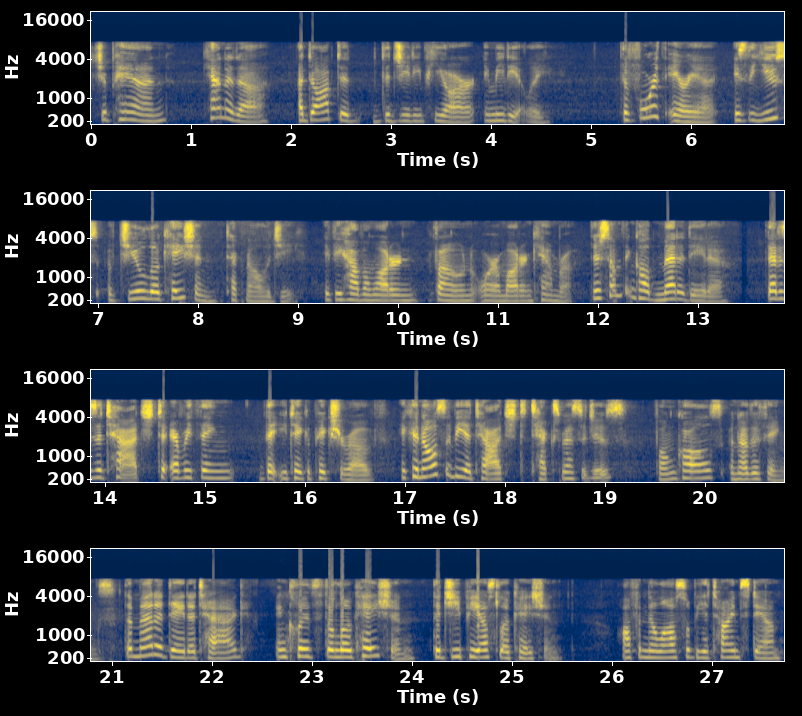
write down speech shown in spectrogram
Japan, Canada adopted the GDPR immediately. The fourth area is the use of geolocation technology. If you have a modern phone or a modern camera, there's something called metadata that is attached to everything that you take a picture of. It can also be attached to text messages, phone calls, and other things. The metadata tag includes the location, the GPS location. Often there'll also be a timestamp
